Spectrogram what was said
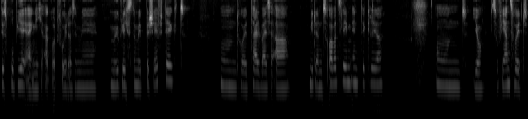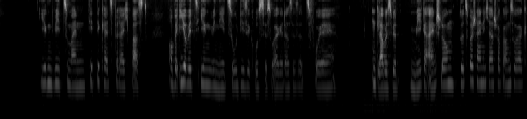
das probiere ich eigentlich auch gerade voll, dass ich mich möglichst damit beschäftigt und halt teilweise auch mit ins Arbeitsleben integriere. Und ja, sofern es halt irgendwie zu meinem Tätigkeitsbereich passt. Aber ich habe jetzt irgendwie nicht so diese große Sorge, dass es jetzt voll. Ich glaube, es wird mega einschlagen, tut es wahrscheinlich auch schon ganz arg.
